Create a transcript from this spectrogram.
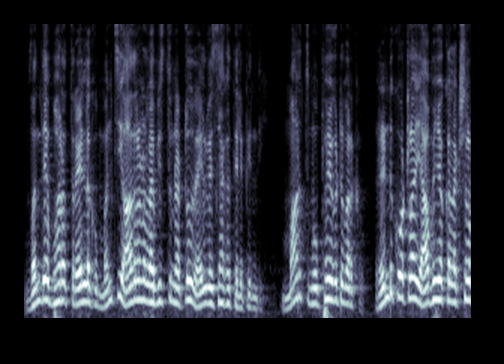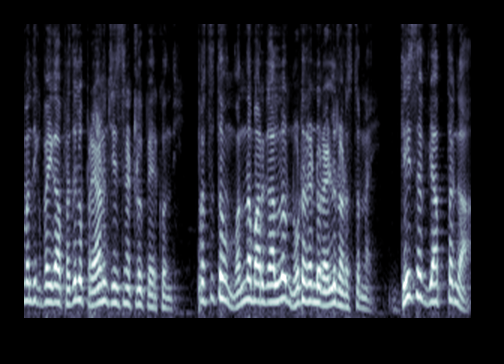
వందే భారత్ రైళ్ళకు మంచి ఆదరణ లభిస్తున్నట్లు రైల్వే శాఖ తెలిపింది. మార్చి ముప్పై ఒకటి వరకు రెండు కోట్ల యాభై ఒక్క లక్షల మందికి పైగా ప్రజలు ప్రయాణం చేసినట్లు పేర్కొంది. ప్రస్తుతం వంద మార్గాల్లో నూట రెండు రైళ్ళు నడుస్తున్నాయి. దేశవ్యాప్తంగా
